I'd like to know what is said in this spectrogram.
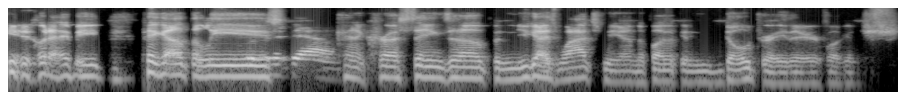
you know what I mean? Pick out the leaves, Moving it down. kind of crush things up, and you guys watch me on the fucking dough tray there, fucking sh-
